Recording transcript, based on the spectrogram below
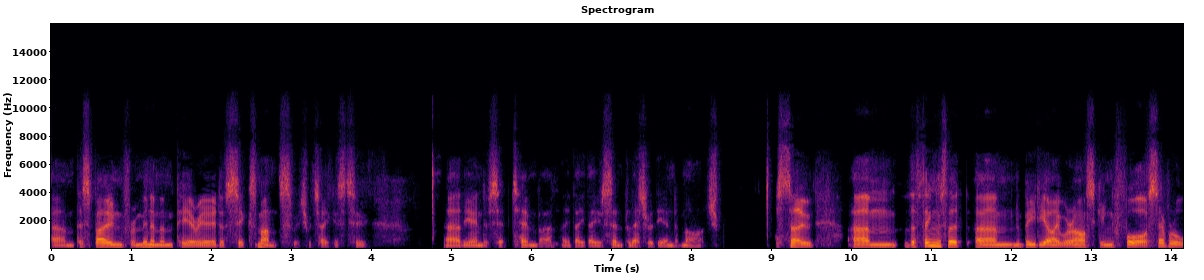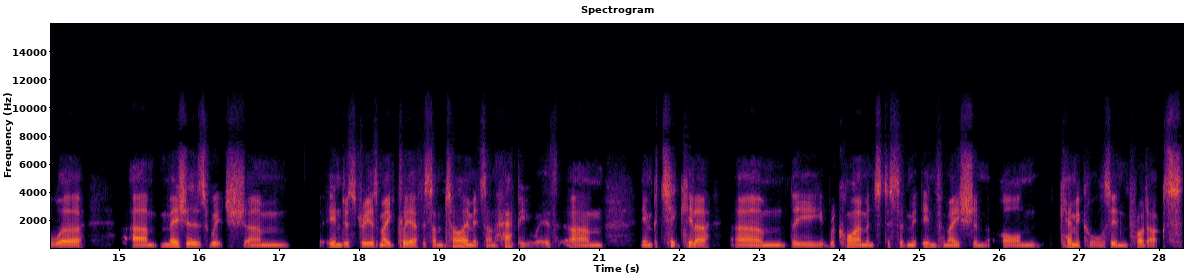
um, postponed for a minimum period of six months, which would take us to uh, the end of September. They, they, they, sent the letter at the end of March. So um, the things that um, BDI were asking for, several were um, measures which um, industry has made clear for some time it's unhappy with. Um, in particular, um, the requirements to submit information on chemicals in products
